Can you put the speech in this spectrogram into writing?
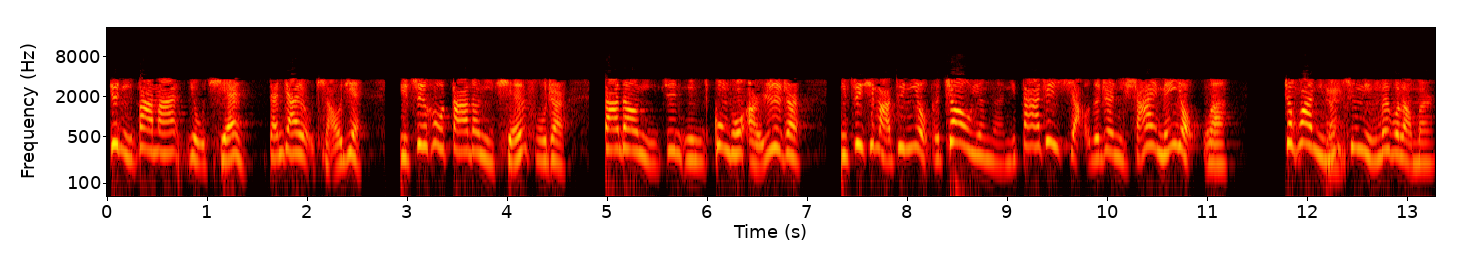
就你爸妈有钱，咱家有条件，你最后搭到你前夫这儿，搭到你这你共同儿子这儿，你最起码对你有个照应啊，你搭这小子这儿，你啥也没有啊，这话你能嗯听明白不，老妹儿？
